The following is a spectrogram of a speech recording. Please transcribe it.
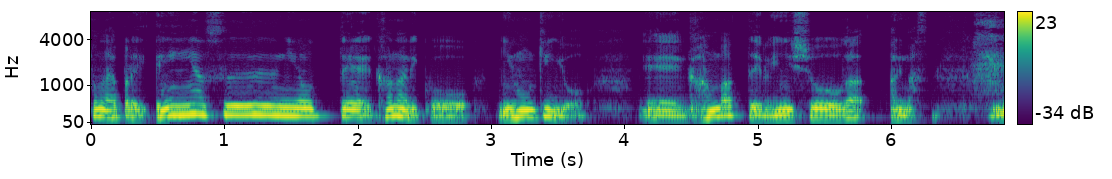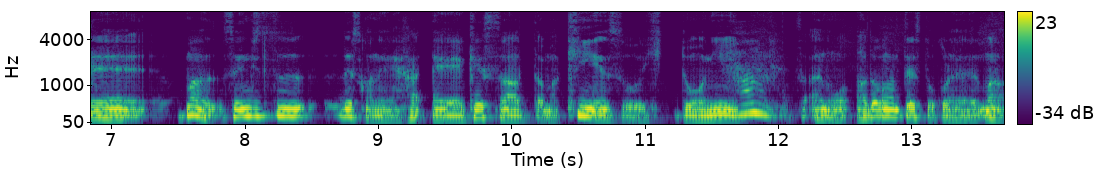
このやっぱり円安によってかなりこう日本企業、えー、頑張っている印象があります。で、まあ、先日ですかね、はえー、決算あった、まあ、キーエンスを筆頭に、はい、あの、アドバンテスト、これ、まあ、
